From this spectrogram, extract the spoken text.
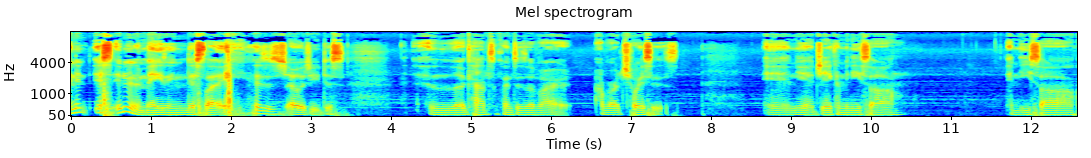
And it, it's isn't it amazing? Just like this just shows you just the consequences of our of our choices. And yeah, Jacob and Esau, and Esau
